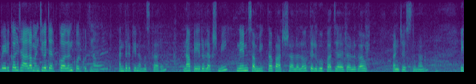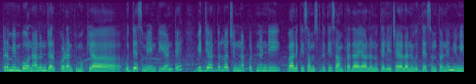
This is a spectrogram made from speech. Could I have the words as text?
వేడుకలు చాలా మంచిగా జరుపుకోవాలని కోరుకుంటున్నాం. అందరికీ నమస్కారం. నా పేరు లక్ష్మి. నేను సంయుక్త పాఠశాలలో తెలుగు ఉపాధ్యాయురాలుగా పనిచేస్తున్నాను. ఇక్కడ మేము బోనాలను జరుపుకోవడానికి ముఖ్య ఉద్దేశం ఏంటి అంటే విద్యార్థుల్లో చిన్నప్పటి నుండి వాళ్ళకి సంస్కృతి సాంప్రదాయాలను తెలియచేయాలనే ఉద్దేశంతోనే మేము ఈ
